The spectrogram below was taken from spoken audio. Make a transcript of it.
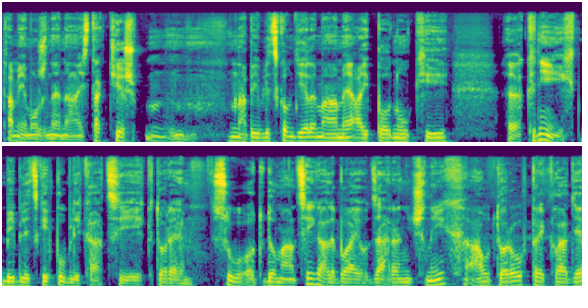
Tam je možné nájsť. Taktiež na biblickom diele máme aj ponuky kníh, biblických publikácií, ktoré sú od domácich alebo aj od zahraničných autorov v preklade,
